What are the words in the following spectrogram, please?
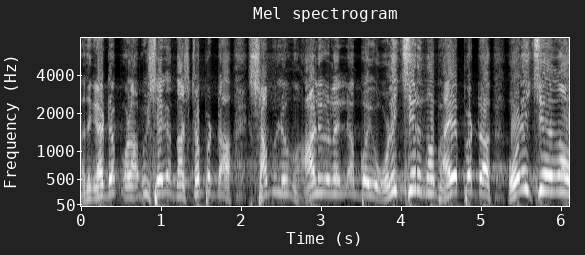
അത് കേട്ടപ്പോൾ അഭിഷേകം നഷ്ടപ്പെട്ട ശബലും ആളുകളെല്ലാം പോയി ഒളിച്ചിരുന്നു ഭയപ്പെട്ട് ഒളിച്ചിരുന്നു.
